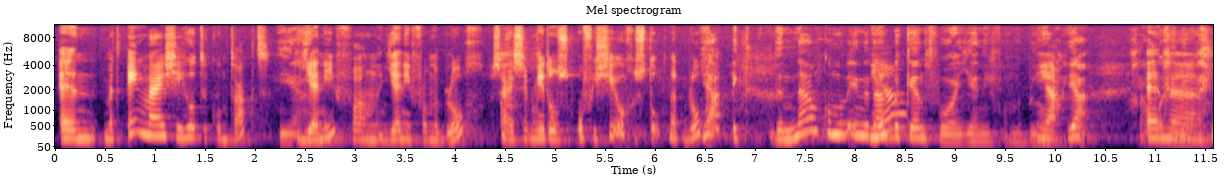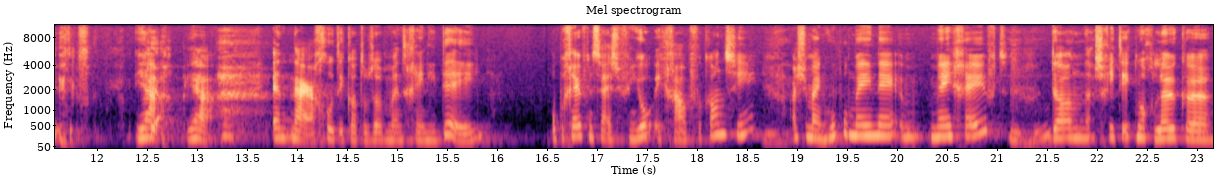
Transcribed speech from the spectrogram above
En met één meisje hield ik contact. Ja. Jenny van Jenny from the Blog. Zij is inmiddels officieel gestopt met bloggen. Ja, ik, de naam komt me inderdaad Ja? bekend voor, Jenny van de Blog. Ja. Ja, grappig En, eh. Jenny van- Ja, Ja. ja. En nou ja, goed, ik had op dat moment geen idee. Op een gegeven moment zei ze van... joh, ik ga op vakantie. Als je mij een hoepel meegeeft... Mhm. dan schiet ik nog leuke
